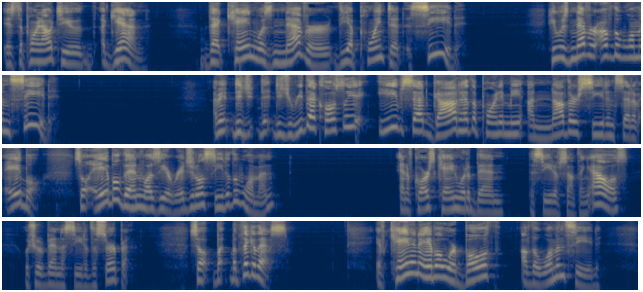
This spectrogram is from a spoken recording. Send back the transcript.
is to point out to you again that Cain was never the appointed seed. He was never of the woman's seed. I mean, did you did you read that closely? Eve said, "God hath appointed me another seed instead of Abel." So Abel then was the original seed of the woman, and of course Cain would have been the seed of something else which would have been the seed of the serpent. So, but but think of this. If Cain and Abel were both of the woman's seed,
